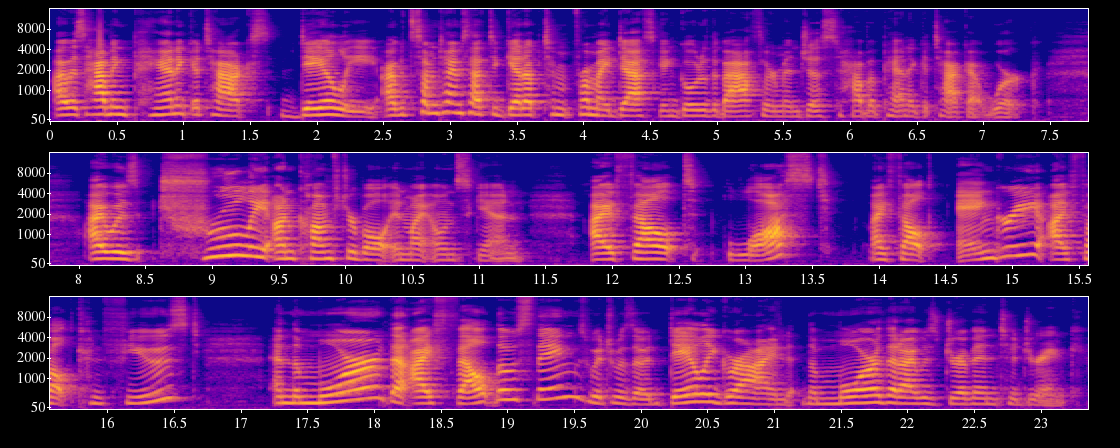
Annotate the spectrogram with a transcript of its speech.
I was having panic attacks daily. I would sometimes have to get up to, from my desk and go to the bathroom and just have a panic attack at work. I was truly uncomfortable in my own skin. I felt lost. I felt angry. I felt confused. And the more that I felt those things, which was a daily grind, the more that I was driven to drink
